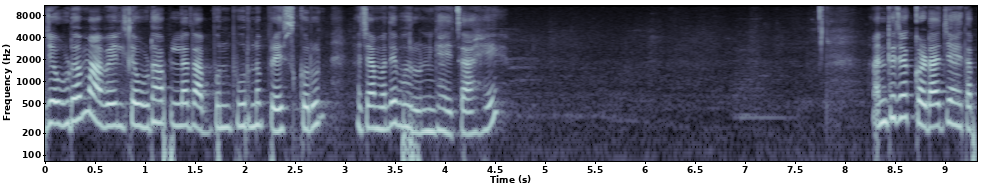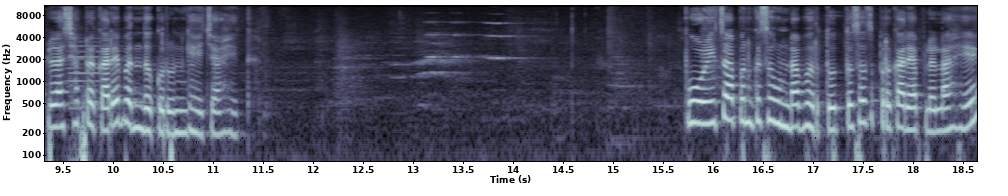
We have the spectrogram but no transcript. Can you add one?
जेवढं मावेल तेवढं आपल्याला दाबून पूर्ण प्रेस करून ह्याच्यामध्ये भरून घ्यायचं आहे. आणि त्याच्या कडा ज्या आहेत आपल्याला अशा प्रकारे बंद करून घ्यायच्या आहेत. पोळीचा आपण कसं उंडा भरतो तसंच प्रकारे आपल्याला हे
